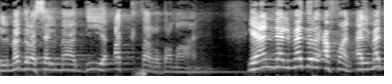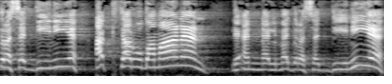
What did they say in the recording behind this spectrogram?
المدرسة المادية أكثر ضمان. لأن المدرسة عفوا المدرسة الدينية أكثر ضمانا. لأن المدرسة الدينية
